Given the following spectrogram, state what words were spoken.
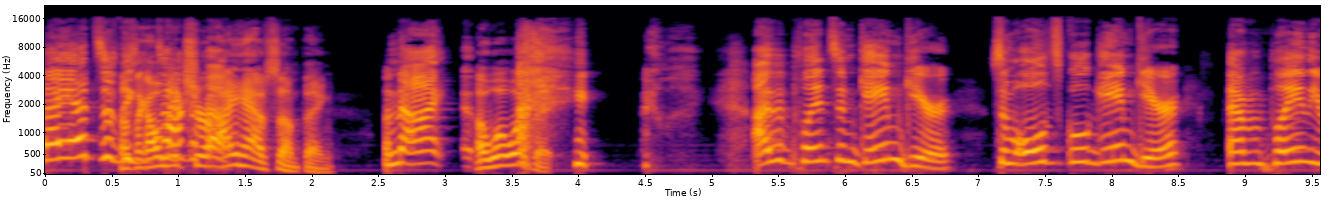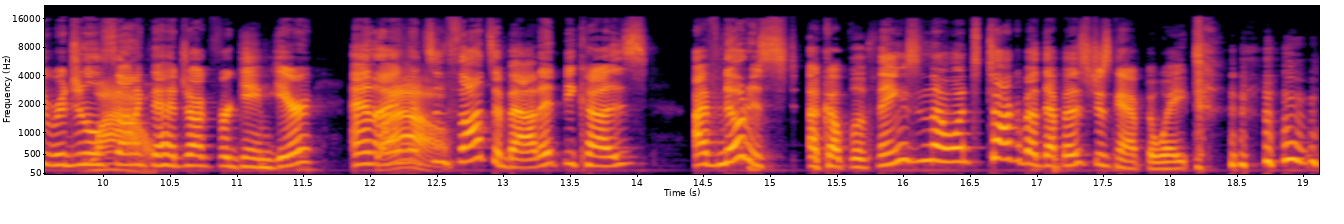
I had something. I was like, I'll make sure about. I have something. No, I, Oh, what was it? I've been playing some Game Gear, some old school Game Gear. I've been playing the original Wow. Sonic the Hedgehog for Game Gear, and I had some thoughts about it because I've noticed a couple of things, and I want to talk about that, but it's just gonna have to wait.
